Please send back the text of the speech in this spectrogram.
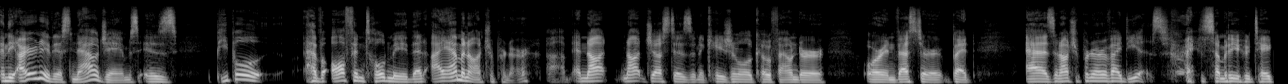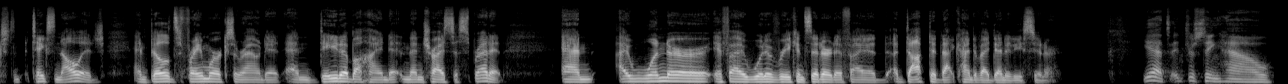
And the irony of this now, James, is people have often told me that I am an entrepreneur, um, and not not just as an occasional co-founder or investor, but as an entrepreneur of ideas, right? Somebody who takes takes knowledge and builds frameworks around it and data behind it and then tries to spread it. And I wonder if I would have reconsidered if I had adopted that kind of identity sooner. Yeah, it's interesting how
